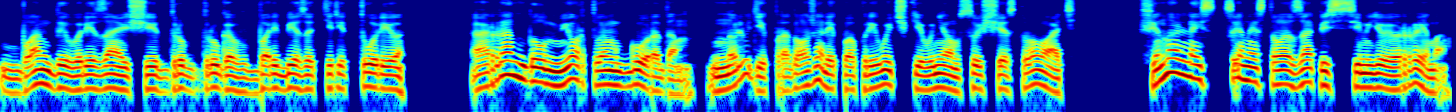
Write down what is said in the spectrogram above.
банды, вырезающие друг друга в борьбе за территорию. Аран был мертвым городом, но люди продолжали по привычке в нем существовать. Финальной сценой стала запись с семьей Рема.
